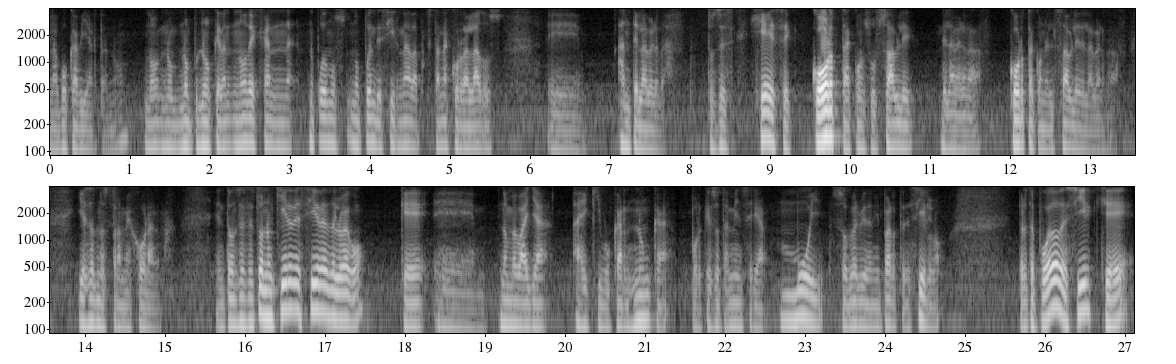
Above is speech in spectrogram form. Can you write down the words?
la boca abierta, ¿no? No, no, no, quedan, no dejan, no, podemos, no pueden decir nada porque están acorralados ante la verdad. Entonces GS corta con su sable de la verdad, corta con el sable de la verdad. Y esa es nuestra mejor arma. Entonces, esto no quiere decir, desde luego, que eh, no me vaya a equivocar nunca, porque eso también sería muy soberbio de mi parte decirlo. Pero te puedo decir que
